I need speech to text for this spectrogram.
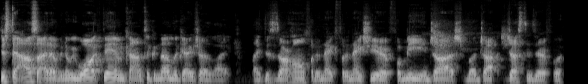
just the outside of it. And then we walked in, kind of took another look at each other, like like this is our home for the next for the next year for me and Josh. But jo- Justin's there for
